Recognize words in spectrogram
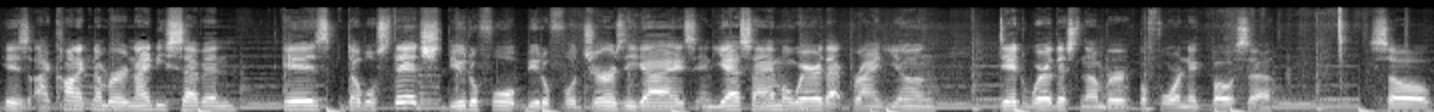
his iconic number 97 is double stitched. Beautiful, beautiful jersey, guys. And yes, I am aware that Bryant Young did wear this number before Nick Bosa. So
